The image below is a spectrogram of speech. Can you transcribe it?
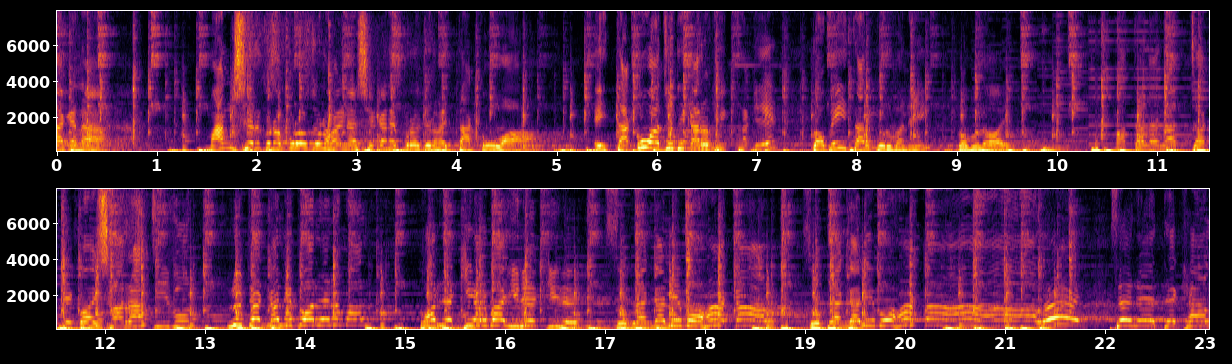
লাগে না। মাংসের কোনো প্রয়োজন হয় না, সেখানে প্রয়োজন হয় তাকুয়া এই তাকুয়া যদি কারও ঠিক থাকে তবেই তার কোরবানি কবুল হয়। মাতালা রাজ্জাকে কয়, সারা জীবন লুটা খালি পরের মাল। ঘরে কি আর বাইরে কিরে সোবরাঙ্গালি মহাকাল সোবরাঙ্গালি মহাকাল। সেরে দেখাল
